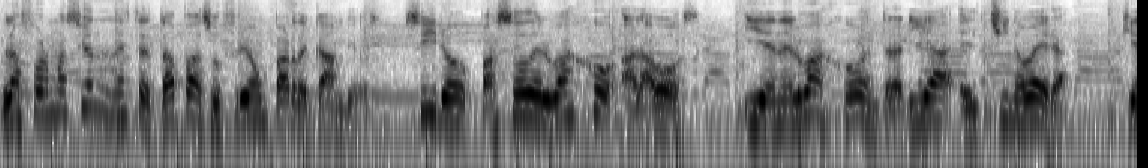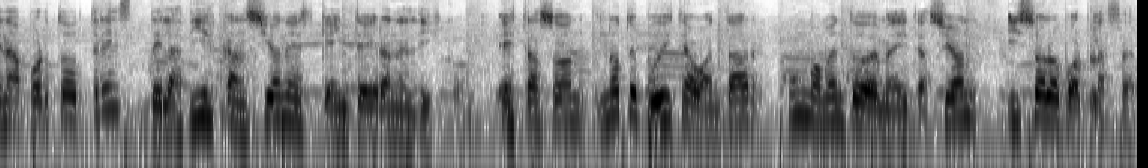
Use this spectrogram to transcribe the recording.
La formación en esta etapa sufrió un par de cambios. Ciro pasó del bajo a la voz, y en el bajo entraría el Chino Vera, quien aportó tres de las 10 canciones que integran el disco. Estas son No te pudiste aguantar, Un momento de meditación y Solo por placer.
